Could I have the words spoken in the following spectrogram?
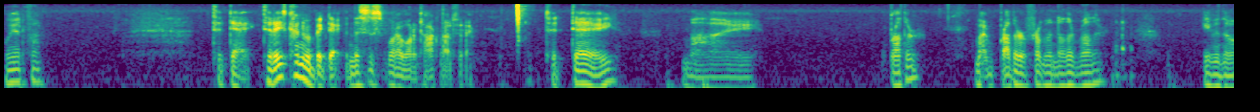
we had fun. Today, today's kind of a big day, and this is what I want to talk about today. Today, my brother, my brother from another mother, even though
